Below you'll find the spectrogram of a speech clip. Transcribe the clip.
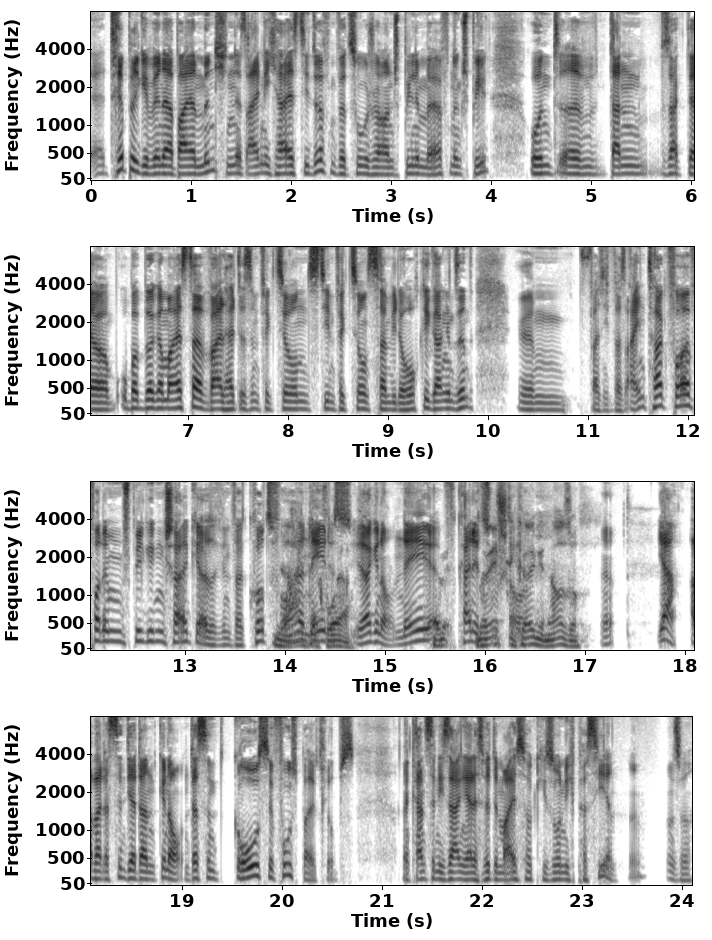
äh, Trippelgewinner Bayern München es eigentlich heißt, die dürfen für Zuschauer spielen im Eröffnungsspiel. Und äh, dann sagt der Oberbürgermeister, weil halt das Infektions, die Infektionszahlen wieder hochgegangen sind, ähm, weiß nicht was, einen Tag vorher vor dem Spiel gegen Schalke, also auf jeden Fall kurz vorher, ja, nee, das, ja genau, nee, keine ja, Zuschauer. Köln genauso. Ja. Ja, aber das sind ja dann, genau, und das sind große Fußballclubs. Dann kannst du nicht sagen, ja, das wird im Eishockey so nicht passieren. Ne? Also.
